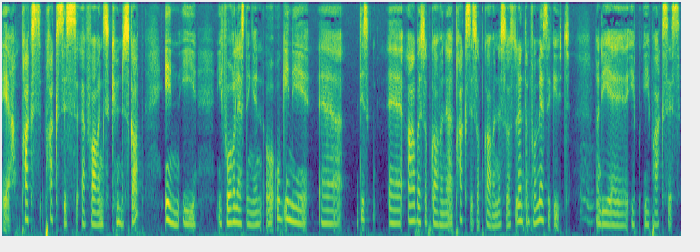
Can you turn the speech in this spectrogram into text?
ja, praks, praksiserfaringskunnskap inn i, i forelesningen, og, og inn i eh, disse eh, arbeidsoppgavene, praksisoppgavene, som studentene får med seg ut når de er i, i praksis.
